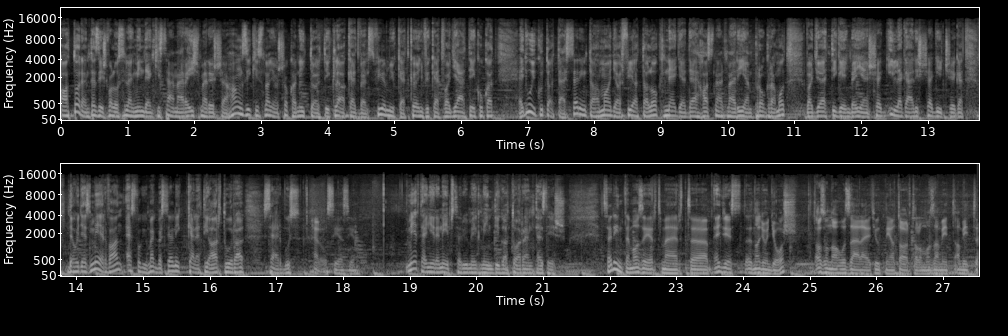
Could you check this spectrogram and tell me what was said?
A torrentezés valószínűleg mindenki számára ismerősen hangzik, hisz nagyon sokan itt töltik le a kedvenc filmjüket, könyvüket vagy játékukat. Egy új kutatás szerint a magyar fiatalok negyede használt már ilyen programot, vagy vett igénybe ilyen seg, illegális segítséget. De hogy ez miért van, ezt fogjuk megbeszélni Keleti Artúrral. Szerbusz! Hello, szia, szia! Miért ennyire népszerű még mindig a torrentezés? Szerintem azért, mert egyrészt nagyon gyors, azonnal hozzá lehet jutni a tartalomhoz, amit, amit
